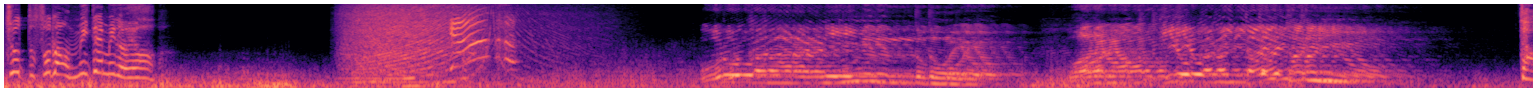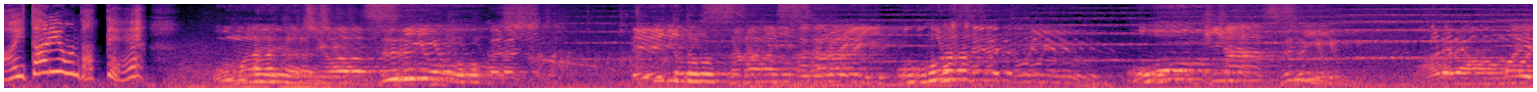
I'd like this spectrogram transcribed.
ちょっと空を見てみろよ。愚かなら人間どもよ。我は時よ神大タリオ大タリオンだって？お前たちは罪を犯しデビトロス様に逆らい怒らせるという大きな罪を我はお前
